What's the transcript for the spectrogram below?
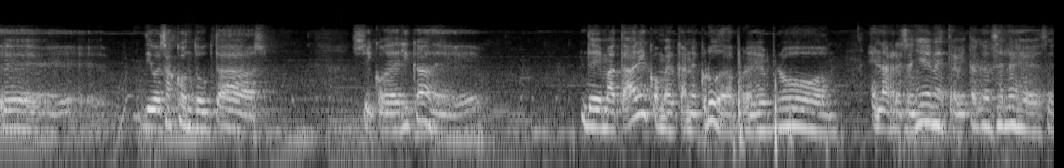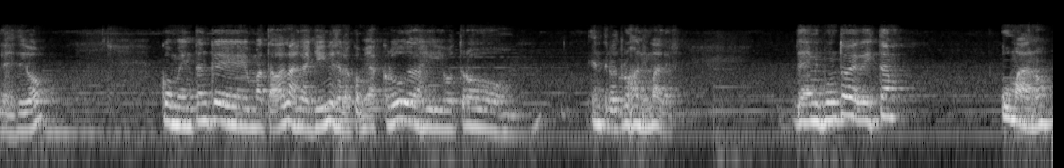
eh, dio esas conductas psicodélicas de de matar y comer carne cruda. Por ejemplo, en la reseña en la entrevista que se les, se les dio, comentan que mataba las gallinas y se las comía crudas y otro, entre otros animales. Desde mi punto de vista humano,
